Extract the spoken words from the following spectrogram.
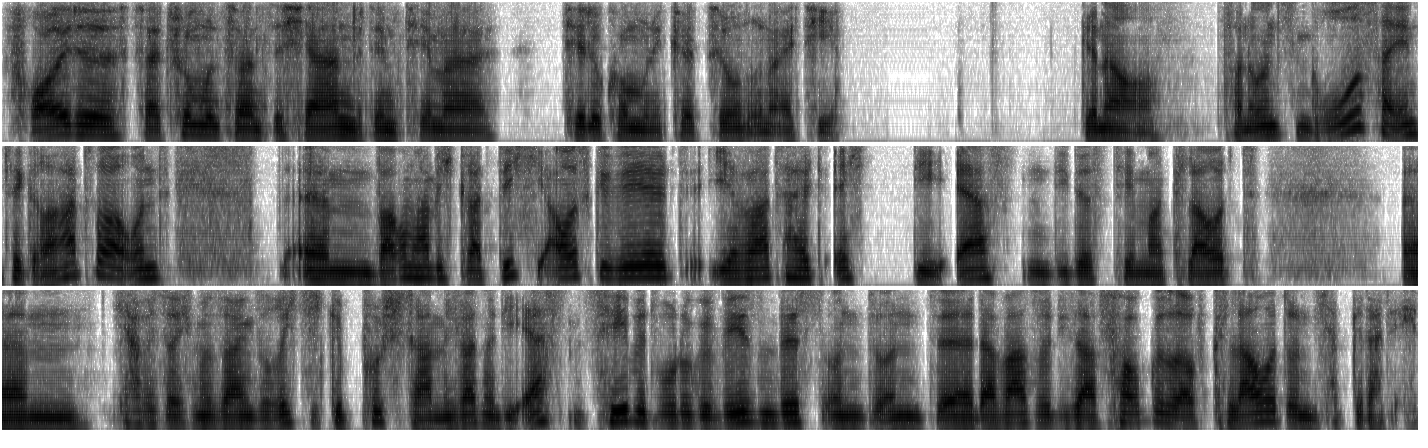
Freude seit 25 Jahren mit dem Thema Telekommunikation und IT. Genau. Von uns ein großer Integrator. Und ähm, warum habe ich gerade dich ausgewählt? Ihr wart halt echt die Ersten, die das Thema Cloud ähm, ja, wie soll ich mal sagen, so richtig gepusht haben. Ich weiß noch, die ersten Cebit, wo du gewesen bist und, und äh, da war so dieser Fokus auf Cloud und ich habe gedacht, ey,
